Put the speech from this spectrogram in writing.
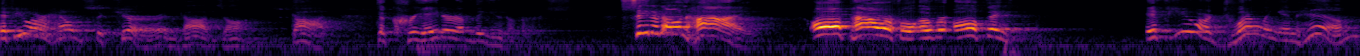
If you are held secure in God's arms, God the creator of the universe, seated on high, all powerful over all things. If you are dwelling in him,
